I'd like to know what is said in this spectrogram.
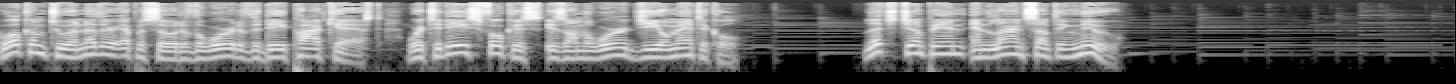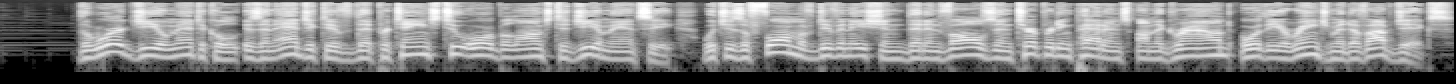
Welcome to another episode of the Word of the Day podcast, where today's focus is on the word geomantical. Let's jump in and learn something new. The word geomantical is an adjective that pertains to or belongs to geomancy, which is a form of divination that involves interpreting patterns on the ground or the arrangement of objects.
